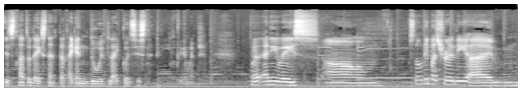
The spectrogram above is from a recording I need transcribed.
it's not to the extent that I can do it like consistently, pretty much. But anyways, um, slowly but surely, I'm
